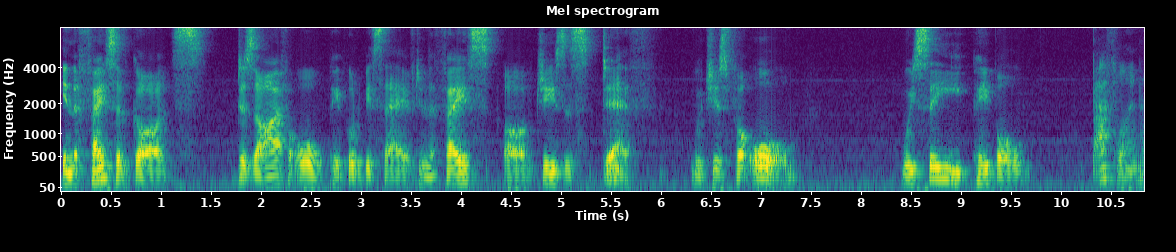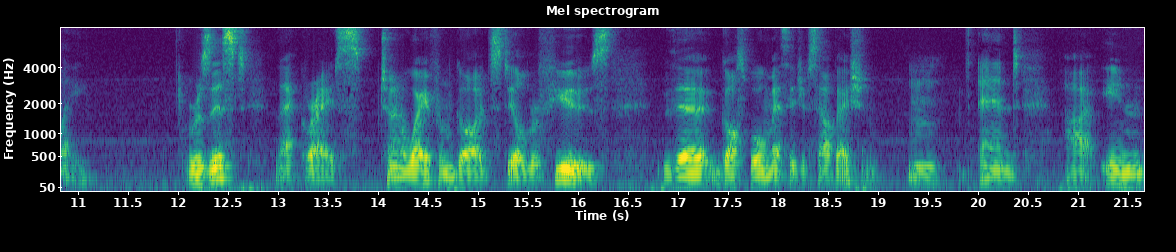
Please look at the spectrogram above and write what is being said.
in the face of God's desire for all people to be saved, in the face of Jesus' death, which is for all, we see people bafflingly resist that grace, turn away from God, still refuse the gospel message of salvation. Mm. And uh, in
